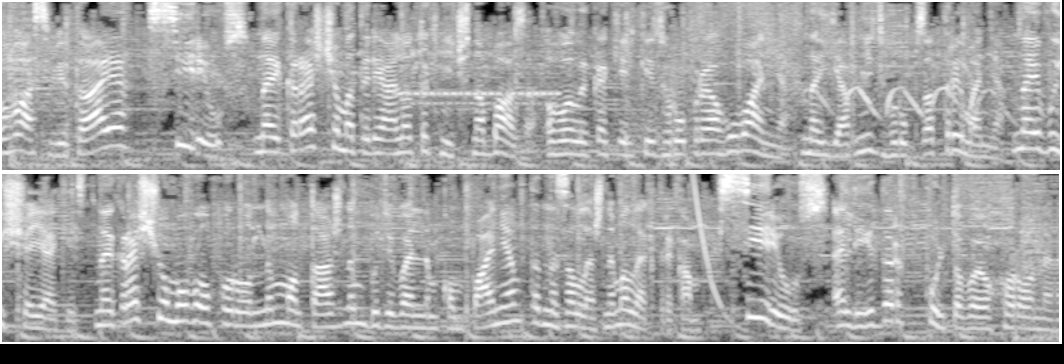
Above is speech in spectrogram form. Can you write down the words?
Вас вітає Сіріус, найкраща матеріально-технічна база, велика кількість груп реагування, наявність груп затримання, найвища якість, найкращі умови охоронним, монтажним, будівельним компаніям та незалежним електрикам. Сіріус лідер пультової охорони.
